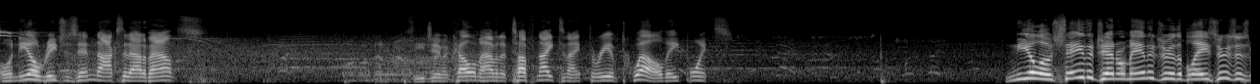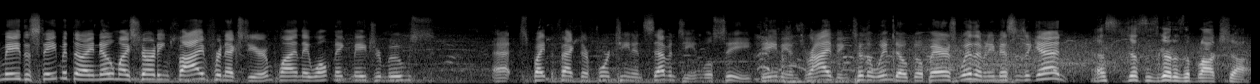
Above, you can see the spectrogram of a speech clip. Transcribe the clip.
O'Neal reaches in, knocks it out of bounds. CJ McCollum having a tough night tonight, 3 of 12, 8 points. Neil Olshey, the general manager of the Blazers, has made the statement that I know my starting five for next year, implying they won't make major moves. At, despite the fact they're 14 and 17, we'll see. Damian driving to the window. Gobert's with him, and he misses again. That's just as good as a block shot.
